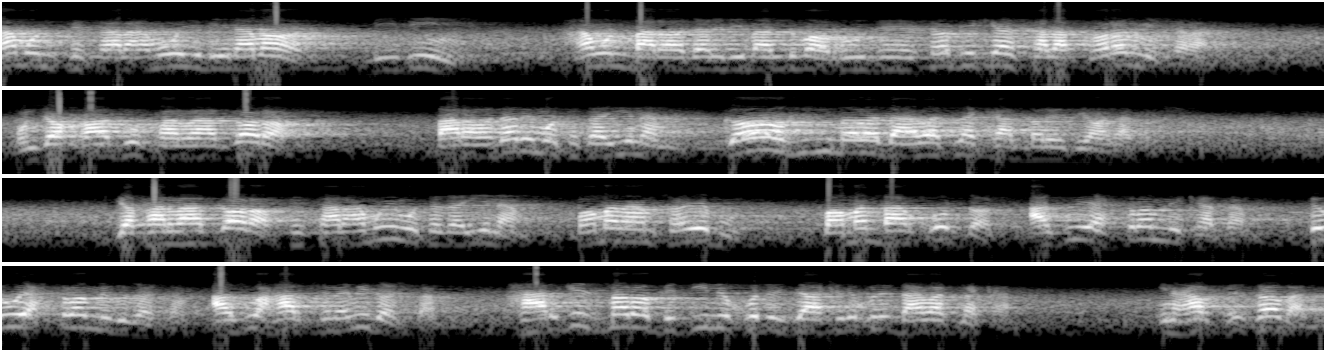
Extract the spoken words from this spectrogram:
همون پسر عموی بینماز بیدین همون برادر بیبنده با روز حساب یکی از طلبکاران می شود اونجا خواهد بود پروردگارا. برادر متدینم گاهی مرا دعوت نکرد برای دیانتش یا پروردگارا پسر عموی متدینم با من همسایه بود. با من برخورد داشت. از او احترام می‌کردم. به او احترام میگذاشتم. از او حرف داشتم. هرگز مرا به دین خودش داخل خودش دعوت نکرد. این حرف حساب است.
